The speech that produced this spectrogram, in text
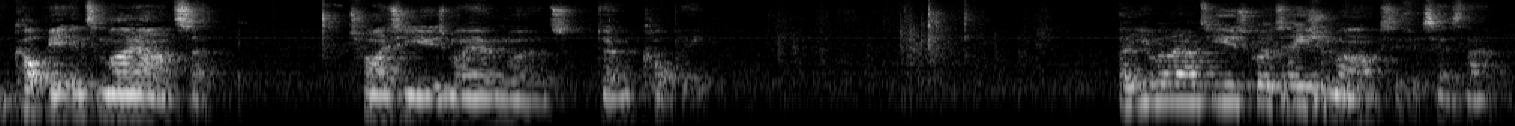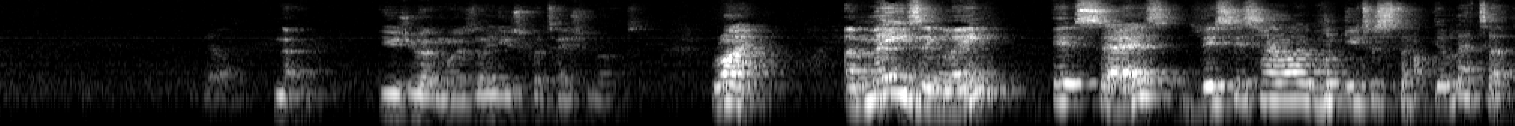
and copy it into my answer. Try to use my own words. Don't copy. Are you allowed to use quotation marks if it says that? No. No. Use your own words, don't use quotation marks. Right. Amazingly, it says, this is how I want you to start your letter.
